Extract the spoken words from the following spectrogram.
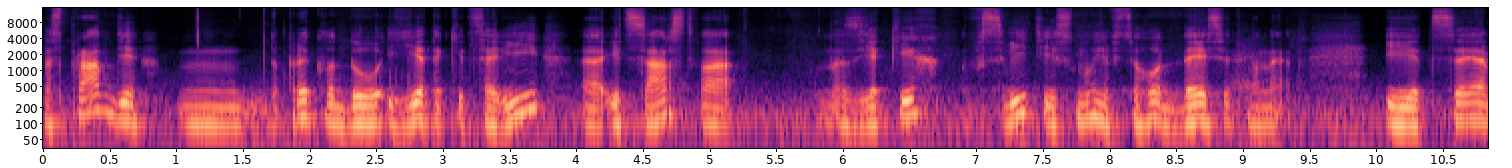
Насправді, до прикладу, є такі царі е, і царства, з яких в світі існує всього 10 монет. І це,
